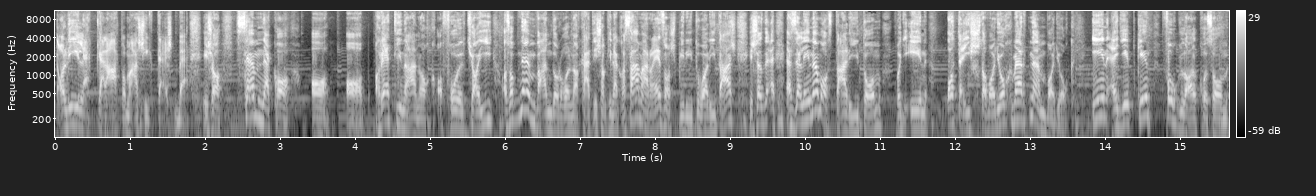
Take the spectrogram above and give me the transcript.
a lélekkel át a másik testbe. És a szemnek a, a, a, a retinának a foltjai, azok nem vándorolnak át, és akinek a számára ez a spiritualitás, és ez, ezzel én nem azt állítom, hogy én ateista vagyok, mert nem vagyok. Én egyébként foglalkozom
